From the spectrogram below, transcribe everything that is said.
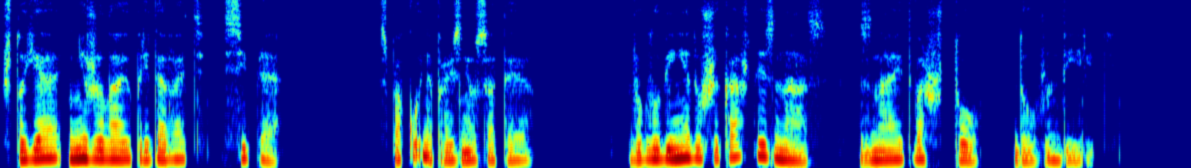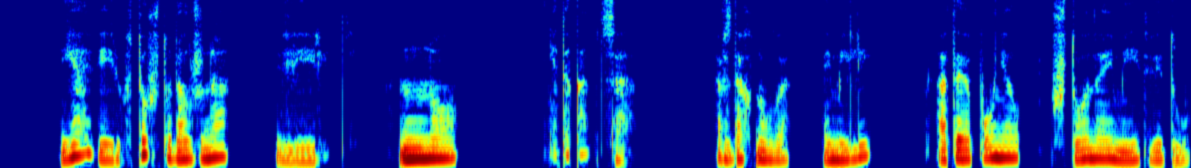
что я не желаю предавать себя? — спокойно произнес Атеа. В глубине души каждый из нас знает, во что должен верить. Я верю в то, что должна верить, но не до конца. Вздохнула Эмили, а понял, что она имеет в виду.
